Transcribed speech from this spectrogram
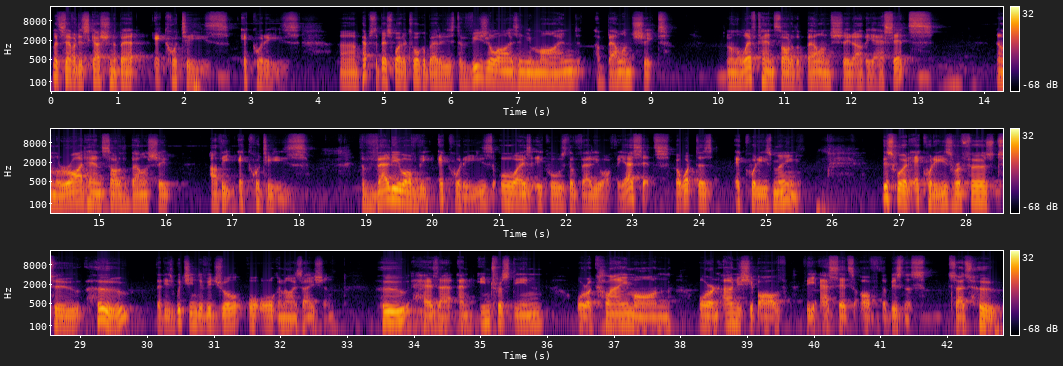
Let's have a discussion about equities. Equities. Uh, perhaps the best way to talk about it is to visualize in your mind a balance sheet. And on the left hand side of the balance sheet are the assets, and on the right hand side of the balance sheet are the equities. The value of the equities always equals the value of the assets. But what does equities mean? This word equities refers to who, that is, which individual or organisation, who has a, an interest in or a claim on or an ownership of the assets of the business. So it's who.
